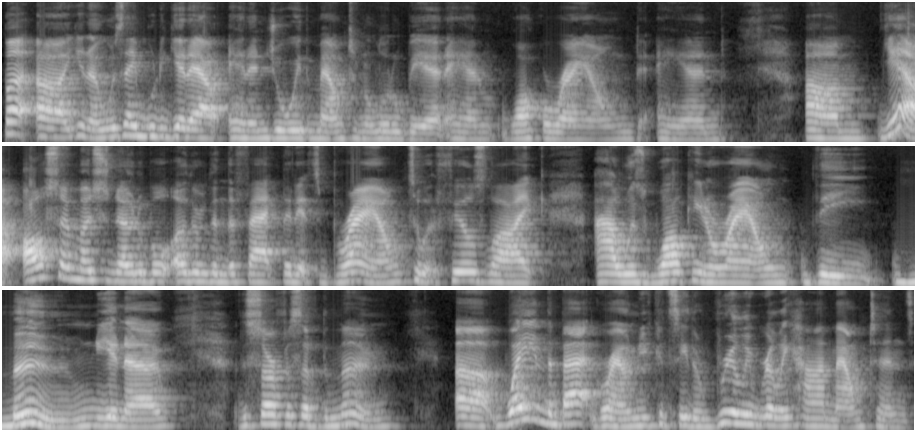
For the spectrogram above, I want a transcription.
But, uh, you know, was able to get out and enjoy the mountain a little bit and walk around and um, yeah, also most notable, other than the fact that it's brown, so it feels like I was walking around the moon, you know, the surface of the moon. Uh, way in the background, you can see the really, really high mountains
